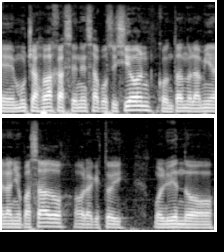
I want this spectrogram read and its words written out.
eh, muchas bajas en esa posición, contando la mía del año pasado, ahora que estoy volviendo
